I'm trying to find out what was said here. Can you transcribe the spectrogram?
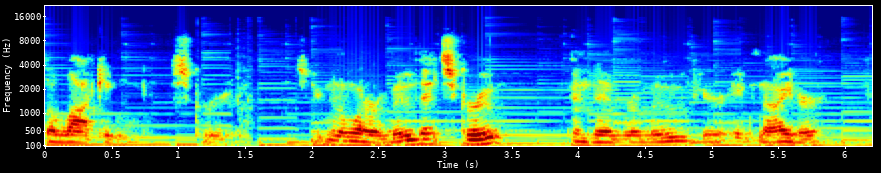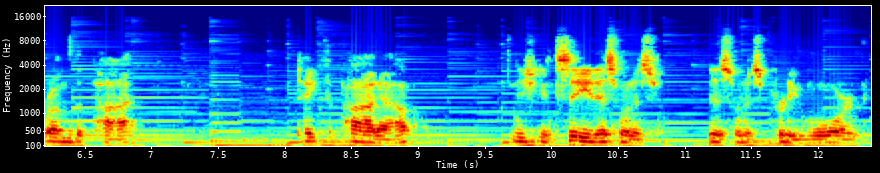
a locking screw. So you're going to want to remove that screw and then remove your igniter from the pot. Take the pot out. As you can see, this one is this one is pretty worn.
